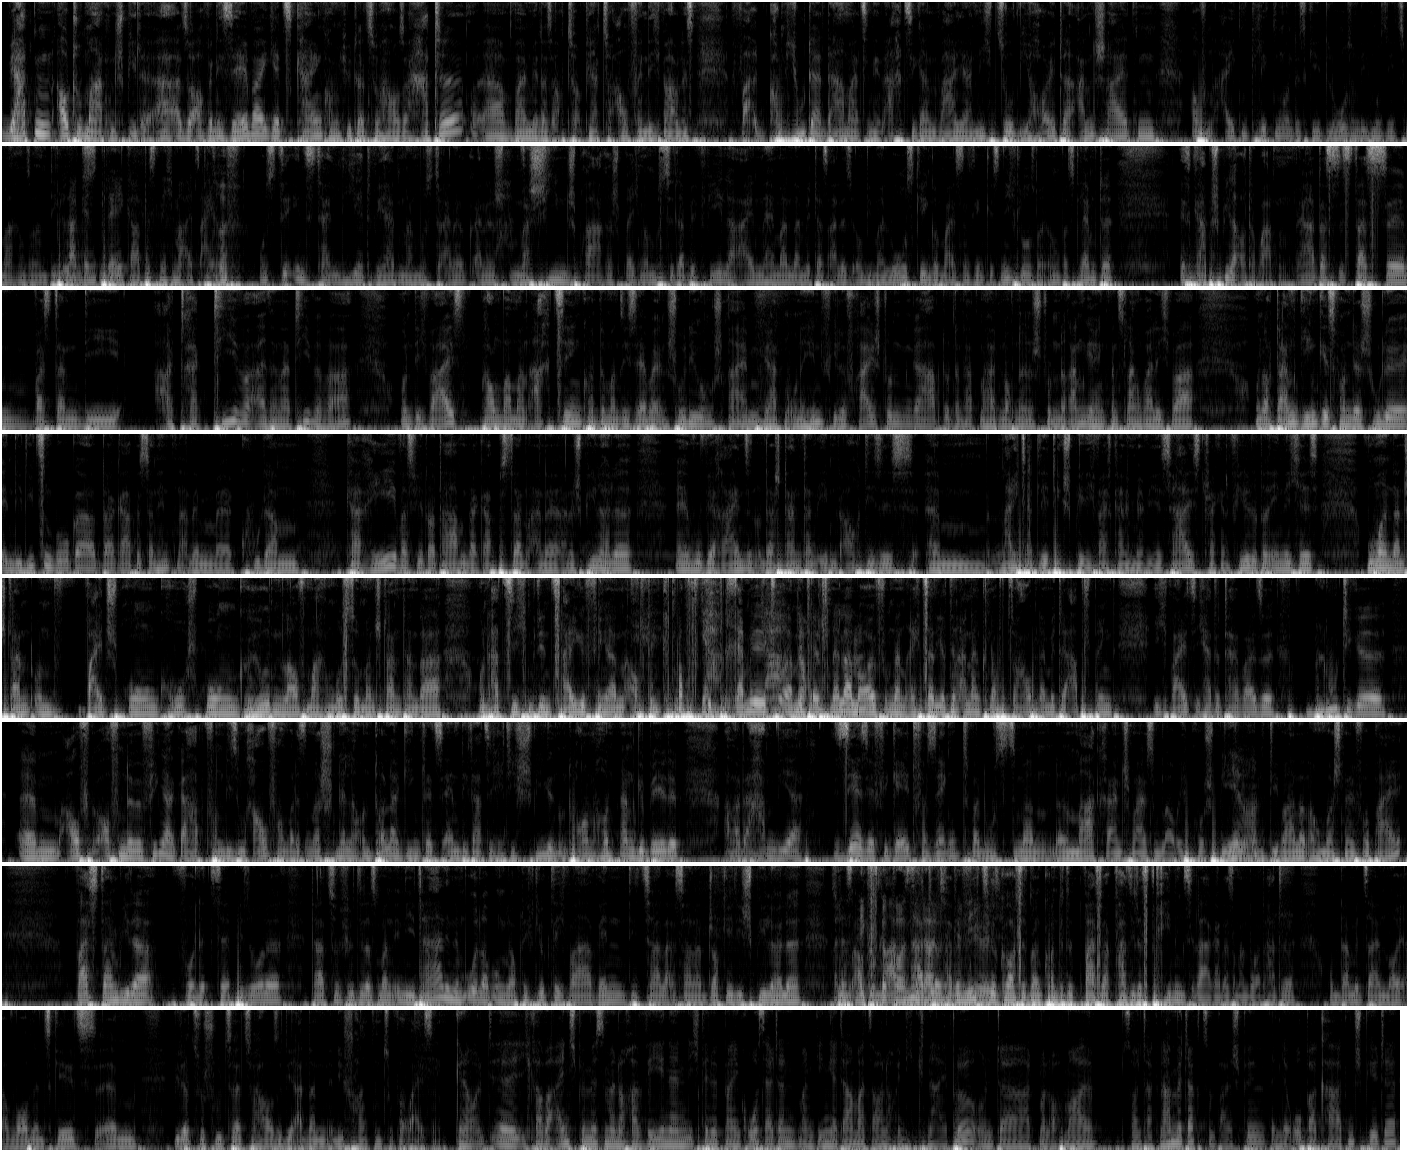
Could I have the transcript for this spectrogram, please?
wir hatten Automatenspiele. Also auch wenn ich selber jetzt keinen Computer zu Hause hatte, weil mir das auch zu, ja, zu aufwendig war. Und es war, Computer damals in den 80ern war ja nicht so wie heute anschalten, auf ein Icon klicken und es geht los und ich muss nichts machen, sondern Dinge Plug and Play gab es nicht mal als Begriff. Musste installiert werden, man musste eine, eine Maschinensprache sprechen, man musste da Befehle einhämmern, damit das alles irgendwie mal losging und meistens ging es nicht los, weil irgendwas klemmte. Es gab Spielautomaten. Ja, das ist das, ähm, was dann die attraktive Alternative war. Und ich weiß, kaum war man 18, konnte man sich selber Entschuldigung schreiben. Wir hatten ohnehin viele Freistunden gehabt und dann hat man halt noch eine Stunde rangehängt, wenn es langweilig war. Und auch dann ging es von der Schule in die Dietzenburger. Da gab es dann hinten an dem äh, Kudamm Carré, was wir dort haben, da gab es dann eine, eine Spielhölle, äh, wo wir rein sind. Und da stand dann eben auch dieses ähm, Leichtathletikspiel, ich weiß gar nicht mehr, wie es heißt, Track and Field oder ähnliches, wo man dann stand und Weitsprung, Hochsprung, Hürdenlauf machen musste. Und man stand dann da und hat sich mit den Zeigefingern auf den Knopf ja, gedremmelt, ja, damit er schneller mhm. läuft, um dann rechtzeitig auf den anderen Knopf zu hauen, damit er abspringt. Ich weiß, ich hatte teilweise blutige ähm, auf, offene Finger gehabt von diesem Raufhauen, weil das immer schneller und doller ging letztendlich. Da hat sich richtig Schwielen und Hornhauen angebildet. Aber da haben wir sehr, sehr viel Geld versenkt, weil du musstest immer eine Mark reinschmeißen, glaube ich, pro Spiel. Ja. Und die waren dann auch mal schnell vorbei. Was dann wieder vorletzte Episode, dazu führte, dass man in Italien im Urlaub unglaublich glücklich war, wenn die Zahler Jockey die Spielhölle so einen Automaten hatte. Das hatte nichts gekostet. Man konnte, das war quasi das Trainingslager, das man dort hatte, um damit seinen neu erworbenen Skills ähm, wieder zur Schulzeit zu Hause die anderen in die Schranken zu verweisen. Genau, und äh, ich glaube, ein Spiel müssen wir noch erwähnen. Ich bin mit meinen Großeltern, man ging ja damals auch noch in die Kneipe und da hat man auch mal Sonntagnachmittag zum Beispiel, wenn der Opa Karten spielte,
